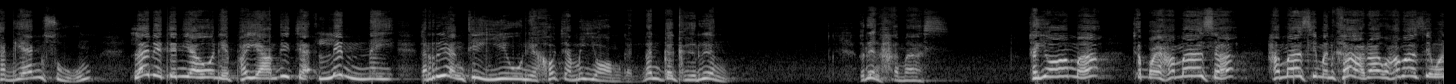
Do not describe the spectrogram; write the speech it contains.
ขัดแย้งสูง และเนเธนยาฮูเนี่ยพยายามที่จะเล่นในเรื่องที่ยิวเนี่ยเขาจะไม่ยอมกัน นั่นก็คือเรื่องเรื่องฮามาสจะยอมเหรอจะปล่อยฮามาสเหรอฮามาสที่มันฆ่าเราฮามาสที่มัน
